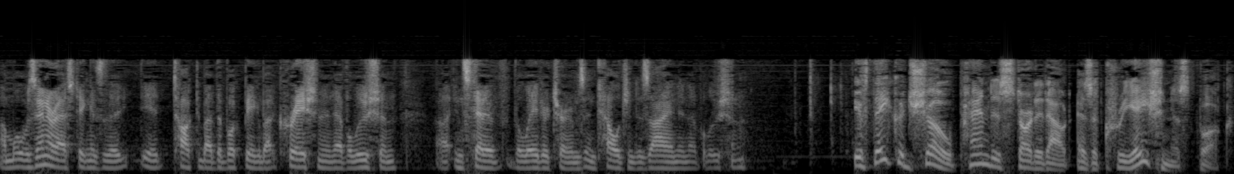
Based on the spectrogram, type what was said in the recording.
Um, what was interesting is that it talked about the book being about creation and evolution uh, instead of the later terms intelligent design and evolution. If they could show Pandas started out as a creationist book,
